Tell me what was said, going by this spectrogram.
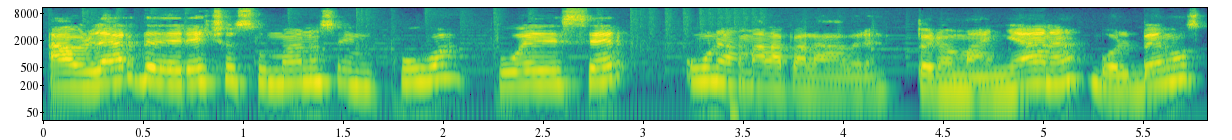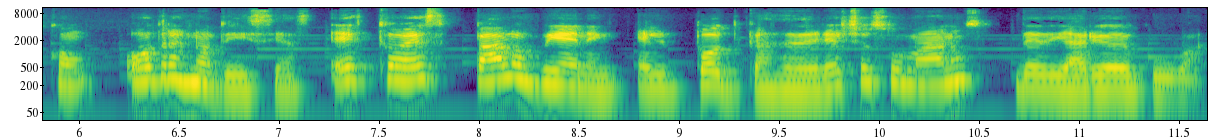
Hablar de derechos humanos en Cuba puede ser una mala palabra, pero mañana volvemos con otras noticias. Esto es Palos Vienen, el podcast de derechos humanos de Diario de Cuba.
